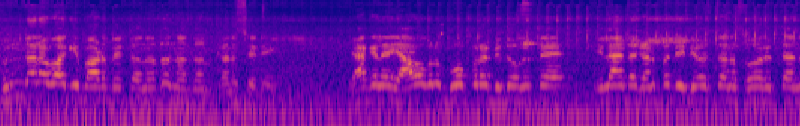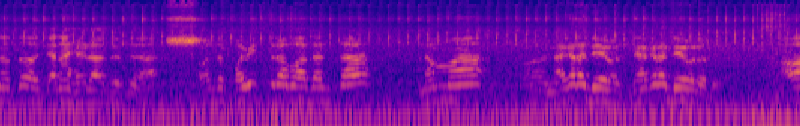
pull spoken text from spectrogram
ಸುಂದರವಾಗಿ ಮಾಡಬೇಕು ಅನ್ನೋದು ನನ್ನೊಂದು ಕನಸಿದೆ ಈಗ. ಯಾಕಂದ್ರೆ ಯಾವಾಗಲೂ ಗೋಪುರ ಬಿದ್ದೋಗುತ್ತೆ, ಇಲ್ಲಾಂದರೆ ಗಣಪತಿ ದೇವಸ್ಥಾನ ಸೋರುತ್ತೆ ಅನ್ನೋದು ಜನ ಹೇಳೋದ್ರಿಂದ ಒಂದು ಪವಿತ್ರವಾದಂಥ ನಮ್ಮ ನಗರ ದೇವ, ನಗರ ದೇವರದು. ಆ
